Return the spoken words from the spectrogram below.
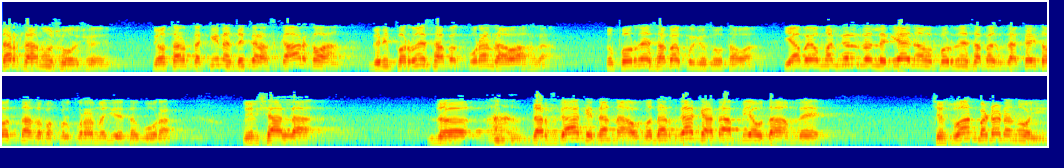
درس لانو شور شوی یو طرف تکینه ذکر اسکار کوا غری پرونه سبق قران را واخلا نو پرونه سبق په کې زوتا وا یا به یو ملګری ته لګیا نه پرونه سبق زکای ته تاسو په خپل قران مجید ته ګوره نو ان شاء الله د درسګه کې دنه او په درسګه کې آداب بیا او دام دی چې ځوان بډړ نه وي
